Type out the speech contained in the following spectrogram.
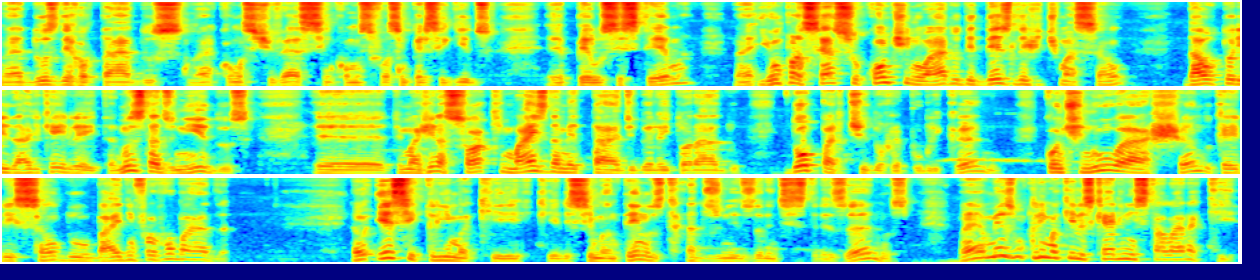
né, dos derrotados, né, como se estivessem, como se fossem perseguidos eh, pelo sistema, né, e um processo continuado de deslegitimação da autoridade que é eleita. Nos Estados Unidos, é, tu imagina só que mais da metade do eleitorado do Partido Republicano continua achando que a eleição do Biden foi roubada. Então, esse clima que, que ele se mantém nos Estados Unidos durante esses três anos não é o mesmo clima que eles querem instalar aqui.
